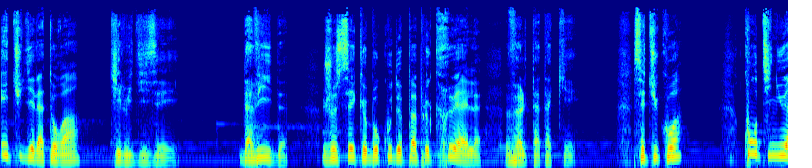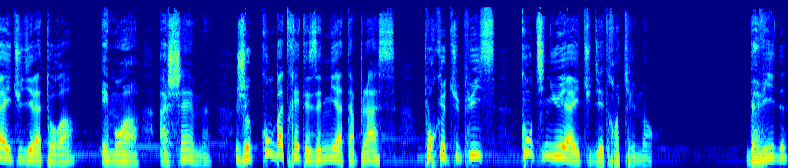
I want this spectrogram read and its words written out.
étudier la Torah qu'il lui disait David, je sais que beaucoup de peuples cruels veulent t'attaquer. Sais-tu quoi? Continue à étudier la Torah, et moi, Hachem, je combattrai tes ennemis à ta place pour que tu puisses continuer à étudier tranquillement. David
